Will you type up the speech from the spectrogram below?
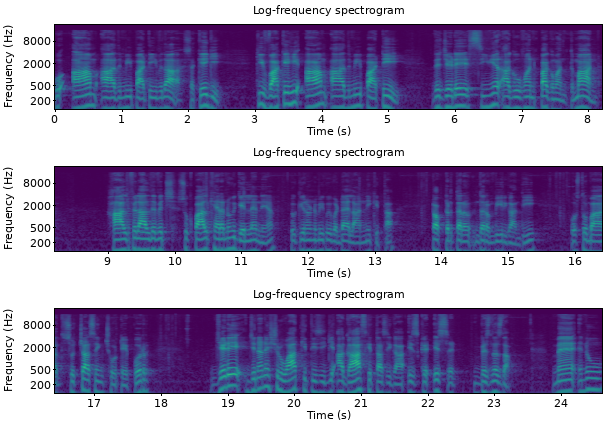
ਉਹ ਆਮ ਆਦਮੀ ਪਾਰਟੀ ਵਧਾ ਸਕੇਗੀ? ਕਿ ਵਾਕਈ ਹੀ ਆਮ ਆਦਮੀ ਪਾਰਟੀ ਦੇ ਜਿਹੜੇ ਸੀਨੀਅਰ ਆਗੂ ਹਨ, ਭਗਵੰਤ ਮਾਨ? ਹਾਲ ਫਿਲਹਾਲ ਦੇ ਵਿੱਚ ਸੁਖਪਾਲ ਖਹਿਰਾ ਨੂੰ ਵੀ ਗਿਣ ਲੈਂਦੇ ਆ ਕਿਉਂਕਿ ਉਹਨਾਂ ਨੇ ਵੀ ਕੋਈ ਵੱਡਾ ਐਲਾਨ ਨਹੀਂ ਕੀਤਾ। ਡਾਕਟਰ ਧਰਮ- ਧਰਮਵੀਰ ਗਾਂਧੀ, ਉਸ ਤੋਂ ਬਾਅਦ ਸੁੱਚਾ ਸਿੰਘ ਛੋਟੇਪੁਰ, ਜਿਹੜੇ, ਜਿਨ੍ਹਾਂ ਨੇ ਸ਼ੁਰੂਆਤ ਕੀਤੀ ਸੀਗੀ, ਆਗਾਜ਼ ਕੀਤਾ ਸੀਗਾ ਇਸ ਇਸ ਬਿਜ਼ਨਸ ਦਾ। ਮੈਂ ਇਹਨੂੰ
